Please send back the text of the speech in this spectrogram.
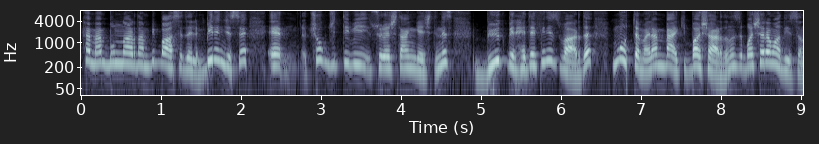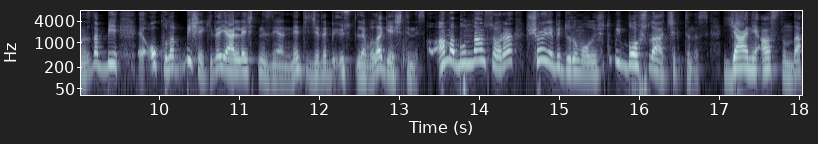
Hemen bunlardan bir bahsedelim. Birincisi e, çok ciddi bir süreçten geçtiniz. Büyük bir hedefiniz hedefiniz vardı. Muhtemelen belki başardınız. Başaramadıysanız da bir e, okula bir şekilde yerleştiniz. Yani neticede bir üst level'a geçtiniz. Ama bundan sonra şöyle bir durum oluştu. Bir boşluğa çıktınız. Yani aslında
